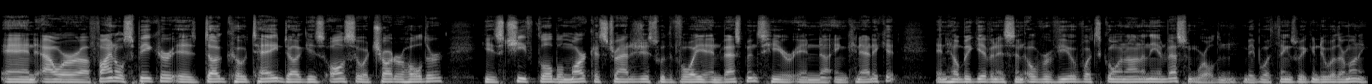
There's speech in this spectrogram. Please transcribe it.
And our uh, final speaker is Doug Cote. Doug is also a charter holder. He's chief global market strategist with Voya Investments here in uh, in Connecticut, and he'll be giving us an overview of what's going on in the investment world and maybe what things we can do with our money.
